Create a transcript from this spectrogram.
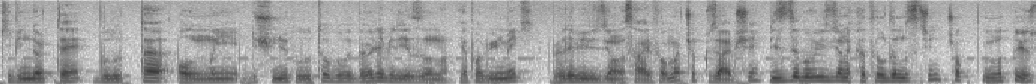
2004'te bulutta olmayı düşünüp buluta bu böyle bir yazılımı yapabilmek, böyle bir vizyona sahip olmak çok güzel bir şey. Biz de bu vizyona katıldığımız için çok mutluyuz.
